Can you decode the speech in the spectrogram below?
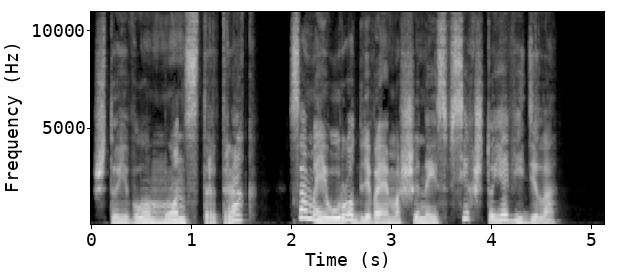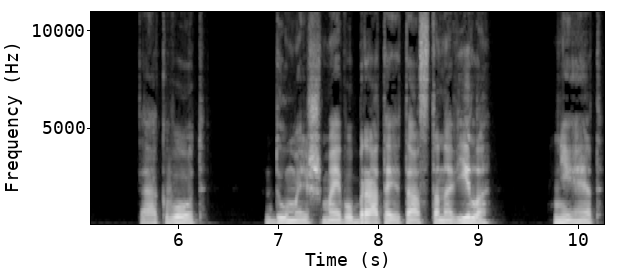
что его монстр-трак — самая уродливая машина из всех, что я видела. «Так вот, думаешь, моего брата это остановило?» «Нет.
